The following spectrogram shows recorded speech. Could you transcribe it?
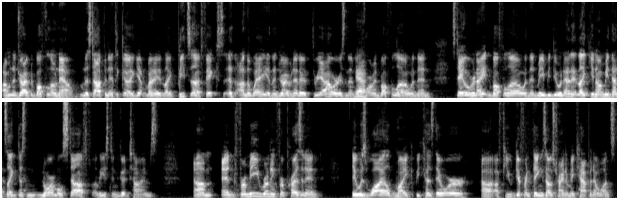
I'm gonna drive to Buffalo now. I'm gonna stop in Ithaca, get my like pizza fix on the way, and then drive another three hours, and then Yeah. perform in Buffalo, and then stay overnight in Buffalo, and then maybe do another. Like you know, I mean, that's like just normal stuff, at least in good times. Um, and for me, running for president, it was wild, Mike, because there were uh, a few different things I was trying to make happen at once.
